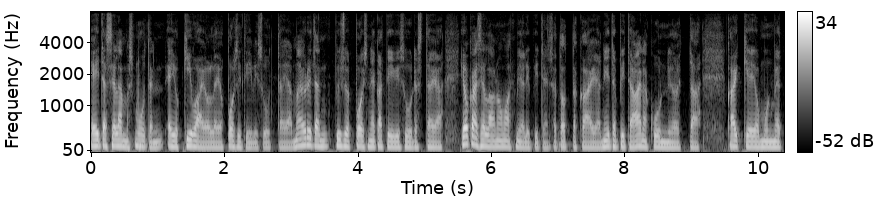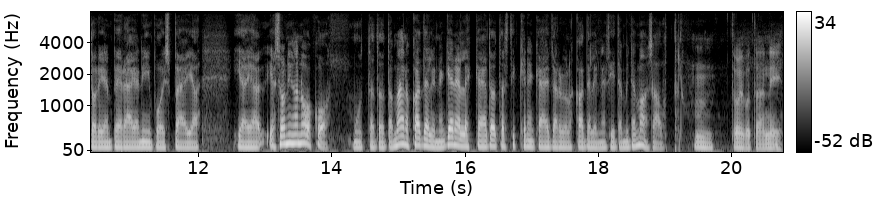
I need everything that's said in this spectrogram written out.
ei tässä elämässä muuten, ei ole kiva, jolle ei ole positiivisuutta ja mä yritän pysyä pois negatiivisuudesta ja jokaisella on omat mielipiteensä totta kai ja niitä pitää aina kunnioittaa. Kaikki ei ole mun metodien perää ja niin poispäin ja, ja, ja, ja se on ihan ok. Mutta tota, mä en ole kateellinen kenellekään ja toivottavasti kenenkään ei tarvitse olla kateellinen siitä, mitä mä oon saavuttanut. Hmm, toivotaan niin.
